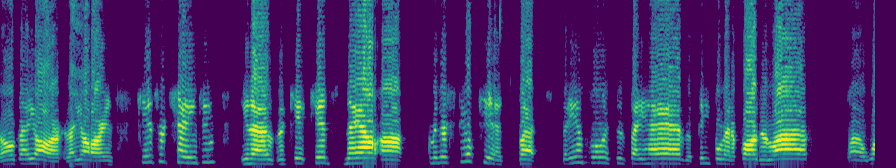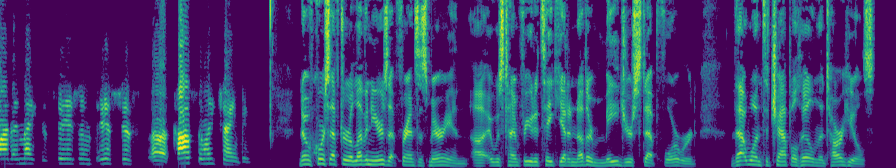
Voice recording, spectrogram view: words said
Oh, they are. They are, and kids are changing. You know, the kid, kids now. Uh, I mean, they're still kids, but the influences they have, the people that are part of their lives, uh, why they make decisions, it's just uh, constantly changing. Now, of course, after 11 years at Francis Marion, uh, it was time for you to take yet another major step forward. That one to Chapel Hill and the Tar Heels.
